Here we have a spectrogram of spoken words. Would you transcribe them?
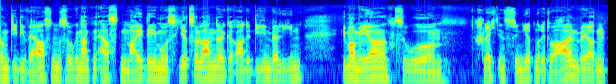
während die diversen sogenannten 1. Mai-Demos hierzulande, gerade die in Berlin, immer mehr zu schlecht inszenierten Ritualen werden,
